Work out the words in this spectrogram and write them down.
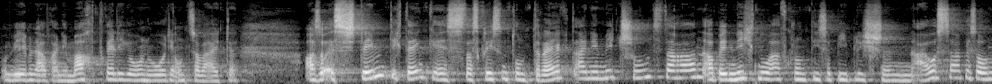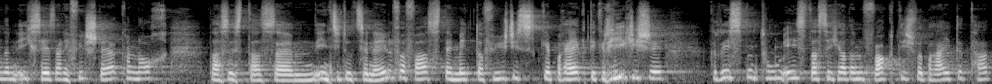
und wie eben auch eine Machtreligion wurde und so weiter. Also es stimmt, ich denke, es, das Christentum trägt eine Mitschuld daran, aber nicht nur aufgrund dieser biblischen Aussage, sondern ich sehe es eigentlich viel stärker noch, dass es das ähm, institutionell verfasste, metaphysisch geprägte griechische Christentum ist, das sich ja dann faktisch verbreitet hat.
